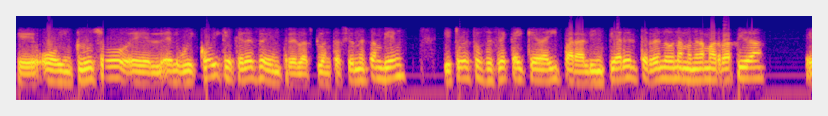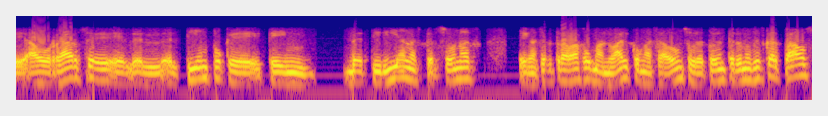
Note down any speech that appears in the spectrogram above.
eh, o incluso el, el huicoy que crece entre las plantaciones también, y todo esto se seca y queda ahí para limpiar el terreno de una manera más rápida, eh, ahorrarse el, el, tiempo que, que invertirían las personas en hacer trabajo manual con asadón, sobre todo en terrenos escarpados,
